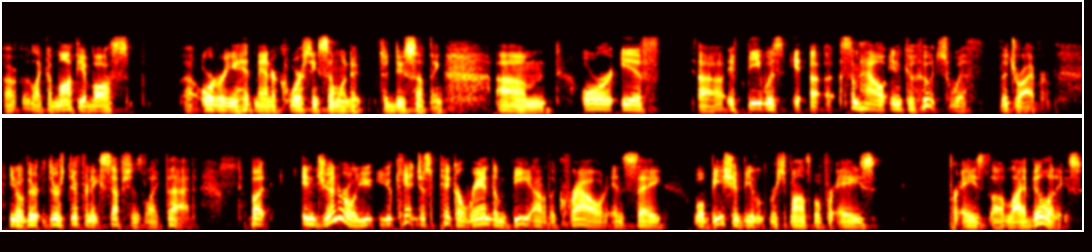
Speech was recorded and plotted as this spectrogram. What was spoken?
uh like a mafia boss uh, ordering a hitman or coercing someone to, to do something, um, or if uh, if B was uh, uh, somehow in cahoots with the driver. You know, there, there's different exceptions like that. But in general, you, you can't just pick a random B out of the crowd and say, well, B should be responsible for A's for A's liabilities.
